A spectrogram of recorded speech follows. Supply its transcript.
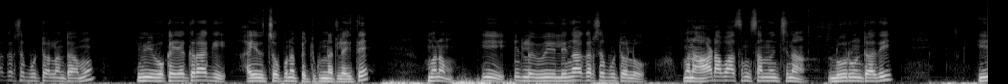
లింగాకర్ష బుట్టాలు అంటాము. ఇవి ఒక ఎకరాకి ఐదు చొప్పున పెట్టుకున్నట్లయితే మనం ఈ ఇంట్లో ఈ లింగాకర్ష బుట్టలో మన ఆడవాసనకు సంబంధించిన లూరు ఉంటుంది. ఈ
